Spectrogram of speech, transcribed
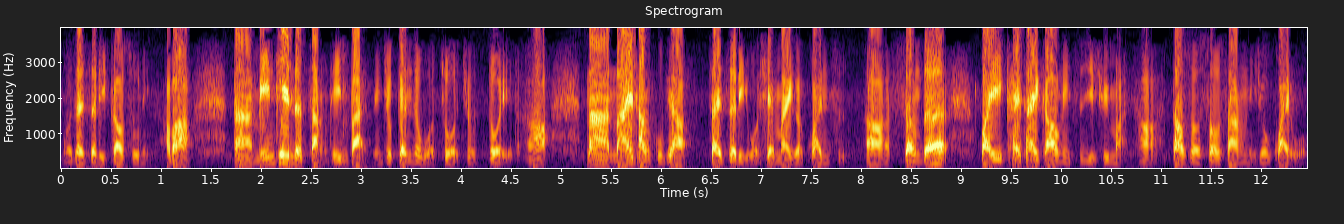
我在这里告诉你，好不好？那明天的涨停板，你就跟着我做就对了啊。那哪一档股票在这里，我先卖个关子啊，省得万一开太高，你自己去买啊，到时候受伤你就怪我。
